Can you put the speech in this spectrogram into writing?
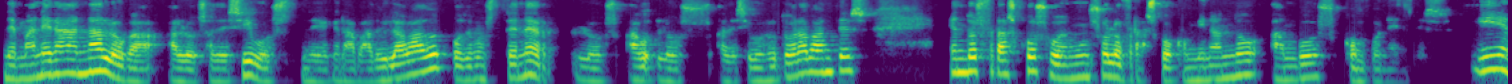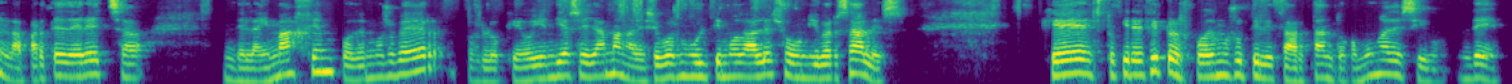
De manera análoga a los adhesivos de grabado y lavado, podemos tener los, los adhesivos autogravantes en dos frascos o en un solo frasco, combinando ambos componentes. Y en la parte derecha de la imagen podemos ver pues, lo que hoy en día se llaman adhesivos multimodales o universales, que esto quiere decir que los podemos utilizar tanto como un adhesivo de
